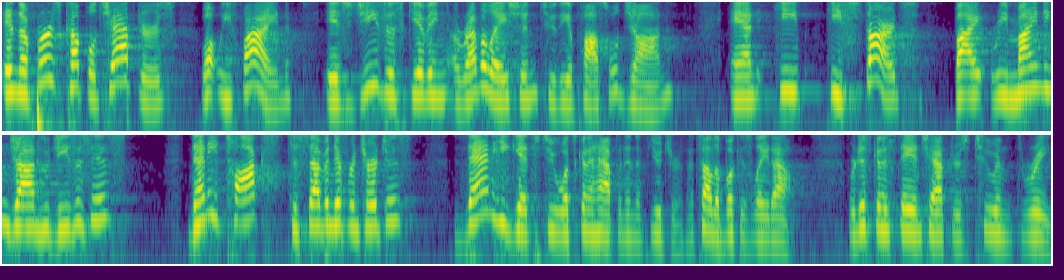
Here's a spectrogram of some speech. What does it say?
in the first couple chapters, what we find is Jesus giving a revelation to the Apostle John, and he, he starts by reminding John who Jesus is. Then he talks to seven different churches. Then he gets to what's going to happen in the future. That's how the book is laid out. We're just going to stay in chapters 2 and 3,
